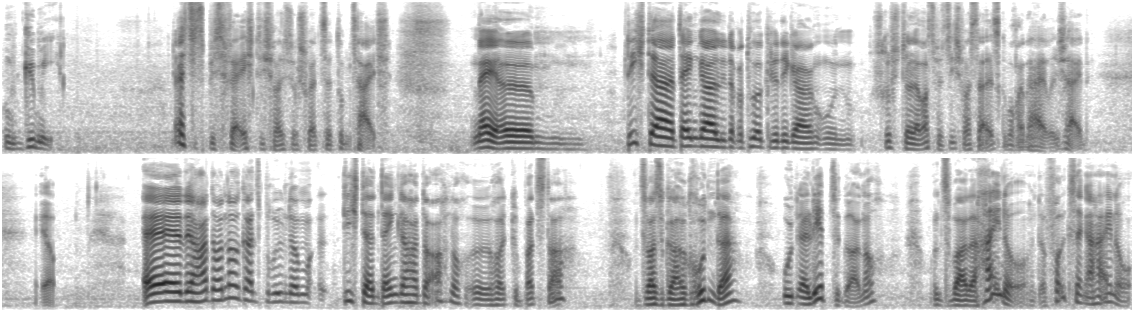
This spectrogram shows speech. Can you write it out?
Um Gimmi. Das ist ein bisschen verächtlich, weil ich so schwätze, dumm Zeich. Nee, ähm, Dichter, Denker, Literaturkritiker und Schriftsteller, was weiß ich, was da alles gemacht hat, Heinrich Heine. Ja. Äh, der hat auch noch ganz berühmter Dichter und Denker, hat er auch noch äh, heute Geburtstag. Und zwar sogar runder und er lebt sogar noch. Und zwar der Heino, der Volkssänger Heino.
